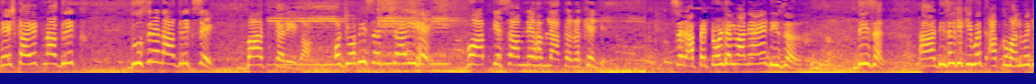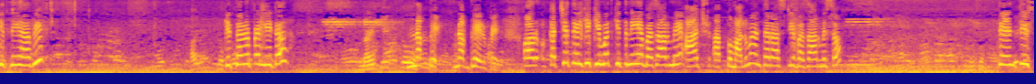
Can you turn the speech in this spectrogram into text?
देश का एक नागरिक दूसरे नागरिक से बात करेगा। और जो भी सच्चाई है वो आपके सामने हम लाकर रखेंगे। सर आप पेट्रोल डलवाने आए हैं? डीजल? डीजल। आ, डीजल की कीमत आपको मालूम है कितनी है अभी? कितने रुपए लीटर? नब्बे नब्बे रुपए। और कच्चे तेल की कीमत कितनी है बाज़ार में? आज आपको मालूम है अंतर्राष्ट्रीय बाज़ार में सब? तैतीस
